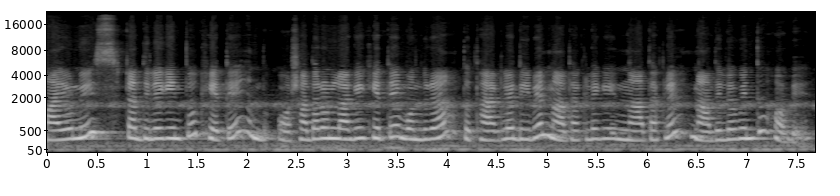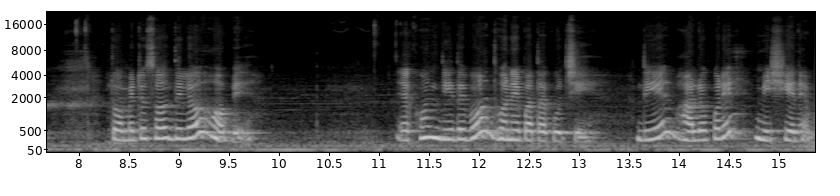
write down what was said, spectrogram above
মায়োনিসটা দিলে কিন্তু খেতে অসাধারণ লাগে খেতে বন্ধুরা। তো থাকলে দিবেন, না থাকলে না থাকলে না দিলেও কিন্তু হবে। টমেটো সস দিলেও হবে। এখন দিয়ে দেবো ধনে পাতা কুচি দিয়ে ভালো করে মিশিয়ে নেব।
